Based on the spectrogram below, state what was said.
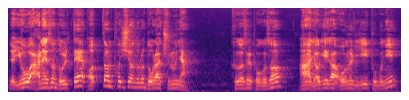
이제 요 안에서 놀 때 어떤 포지션으로 놀아주느냐 그것을 보고서 아 여기가 오늘 이 부분이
